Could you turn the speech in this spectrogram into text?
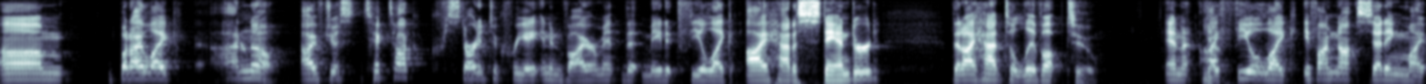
Um, but I like, I don't know. I've just, TikTok started to create an environment that made it feel like I had a standard that I had to live up to. And I feel like if I'm not setting my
